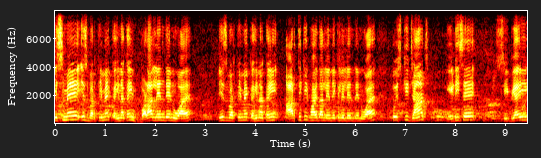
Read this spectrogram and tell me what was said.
इसमें, इस भर्ती में कहीं ना कहीं बड़ा लेन देन हुआ है। इस भर्ती में कहीं ना कहीं आर्थिक फ़ायदा लेने के लिए लेन देन हुआ है। तो इसकी जाँच ईडी से सीबीआई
